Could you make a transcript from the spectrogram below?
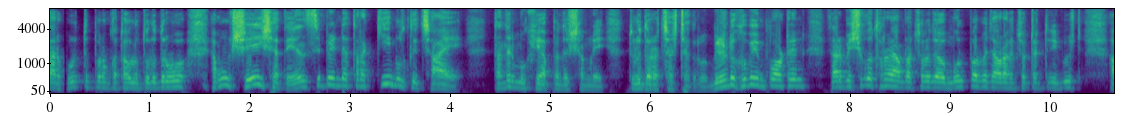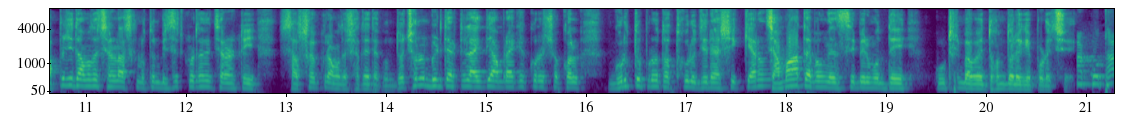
তার গুরুত্বপূর্ণ কথাগুলো তুলে ধরবো এবং সেই সাথে এনসিপির নেতারা কি বলতে চায় তাদের মুখে আপনাদের সামনে তুলে ধরার চেষ্টা করব। ভিডিওটি খুবই ইম্পর্টেন্ট তার বেশি কথা নয় আমরা চলে যাব মূল পর্বে। যাওয়ার আগে ছোট্ট একটি রিকোয়েস্ট আপনি যদি আমাদের চ্যানেল আজকে নতুন ভিজিট করে থাকেন চ্যানেলটি সাবস্ক্রাইব করে আমাদের সাথে থাকুন। তো চলুন ভিডিওতে একটি লাইক দিয়ে আমরা এক এক করে সকল গুরুত্বপূর্ণ তথ্যগুলো জেনে আসি কেন জামাত এবং এনসিপির মধ্যে কঠিনভাবে দ্বন্দ্ব লেগে পড়েছে? কোথা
